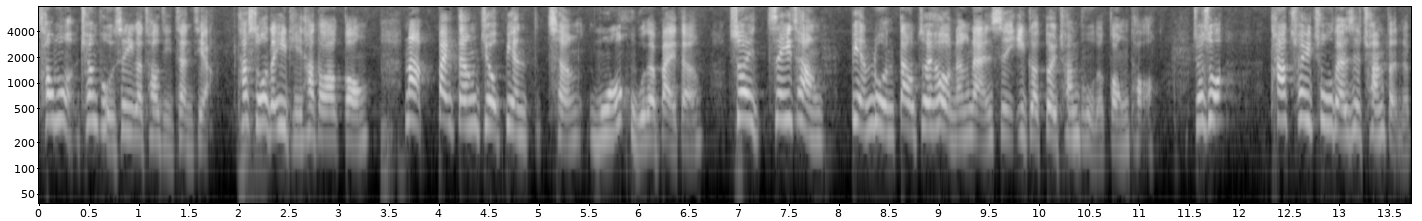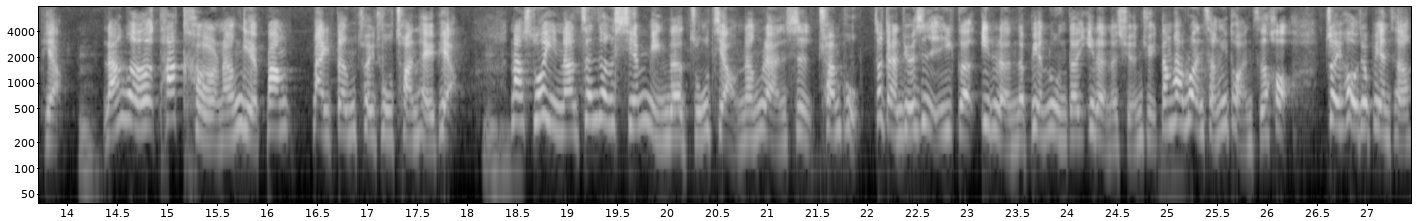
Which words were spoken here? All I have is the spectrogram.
超普川普是一个超级战将，他所有的议题他都要攻，那拜登就变成模糊的拜登，所以这一场辩论到最后仍然是一个对川普的公投，就是说他吹出的是川粉的票，然而他可能也帮拜登吹出川黑票。那所以呢，真正鲜明的主角仍然是川普，这感觉是一个一人的辩论跟一人的选举。当他乱成一团之后，最后就变成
